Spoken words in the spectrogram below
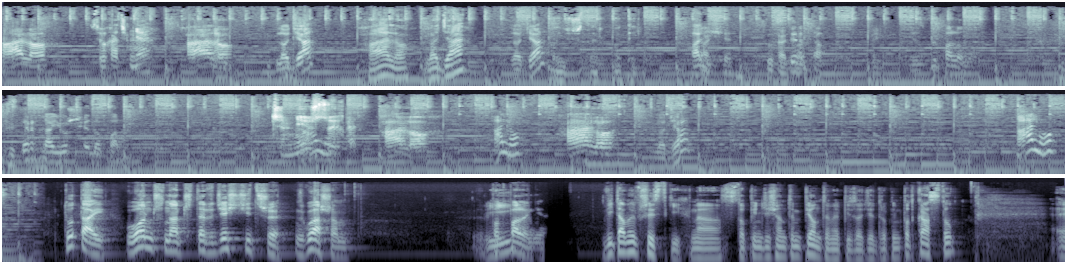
Halo? Słychać mnie? Halo? Lodzia? Halo, Lodzia? Lodzia? O, już cztery, okej. Pali Tak, się. słychać. Styrta. Jest wypalona. Styrta już się dopala. Czy mnie już słychać? Halo? Halo? Halo? Lodzia? Halo? Tutaj, łącz na 43. Zgłaszam. Podpalenie. Witamy wszystkich na 155. epizodzie Dropin Podcastu. E,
